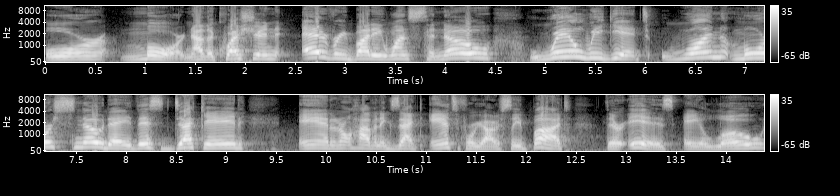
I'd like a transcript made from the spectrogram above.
or more. Now, the question everybody wants to know will we get one more snow day this decade? And I don't have an exact answer for you, obviously, but there is a low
